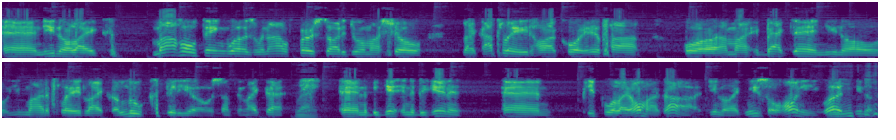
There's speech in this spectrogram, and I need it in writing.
and, you know, like my whole thing was when I first started doing my show, like I played hardcore hip hop, or I might back then, you know, you might have played like a Luke video or something like that. Right. And the begin in the beginning, and people were like, "Oh my God," you know, like me so horny. What mm-hmm. you know?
